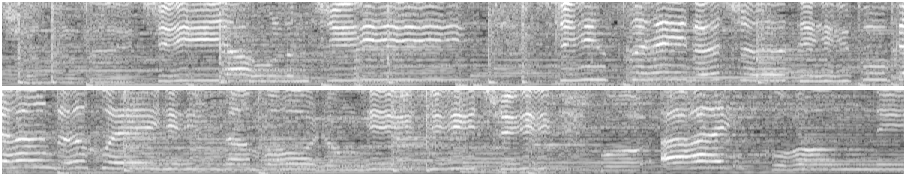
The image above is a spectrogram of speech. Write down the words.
劝自己要冷静。心碎的彻底，不甘的回忆，那么容易提起。我爱过你。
